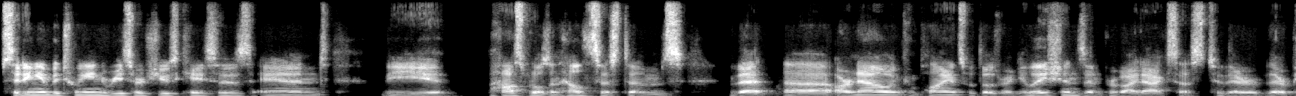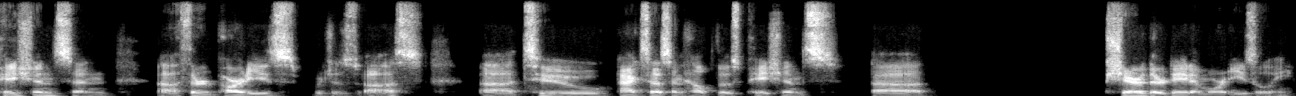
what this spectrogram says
sitting in between research use cases and the hospitals and health systems that uh, are now in compliance with those regulations and provide access to their their patients and uh, third parties, which is us, uh, to access and help those patients uh, share their data more easily.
